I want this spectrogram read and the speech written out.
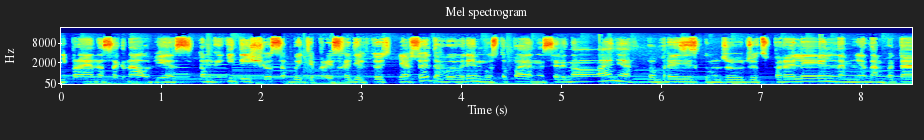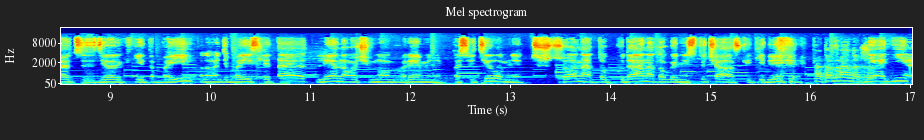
неправильно согнал вес, потом какие-то еще события происходили. То есть я все это во время выступая на соревнованиях по бразильскому джиу-джитсу. Параллельно мне там пытаются сделать какие-то бои, потом эти бои слетают. Лена очень много времени посвятила мне, что она, то, куда она только не стучалась, какие двери. Это менеджер. Мне одни,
